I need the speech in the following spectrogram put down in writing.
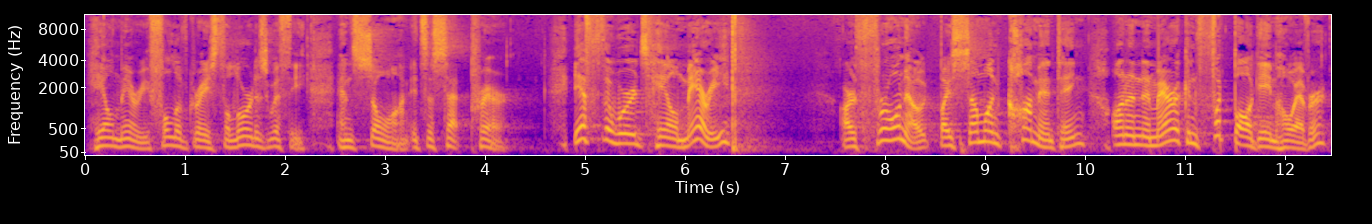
Hail Mary, full of grace, the Lord is with thee, and so on. It's a set prayer. If the words Hail Mary are thrown out by someone commenting on an American football game, however,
